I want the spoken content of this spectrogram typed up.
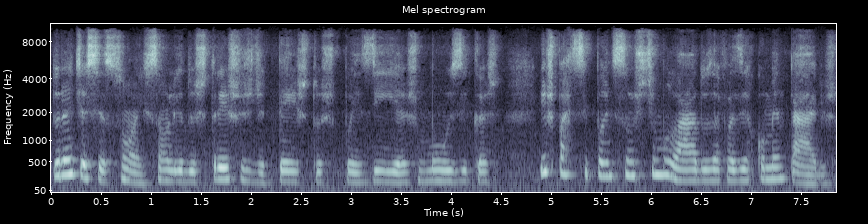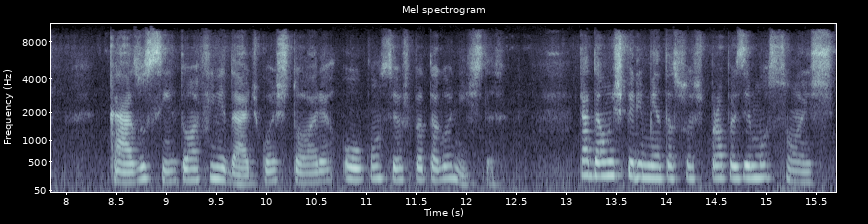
Durante as sessões são lidos trechos de textos, poesias, músicas e os participantes são estimulados a fazer comentários, caso sintam afinidade com a história ou com seus protagonistas. Cada um experimenta suas próprias emoções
